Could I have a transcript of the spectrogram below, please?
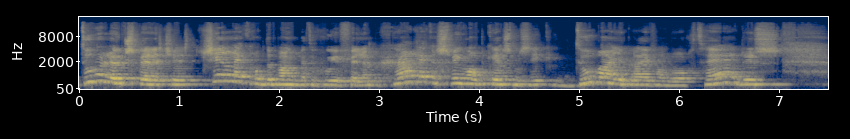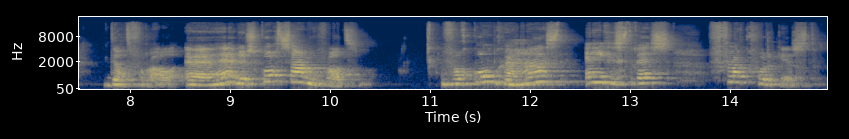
doe een leuk spelletje, chill lekker op de bank met een goede film, ga lekker swingen op kerstmuziek, doe waar je blij van wordt. Dus dat vooral. Hè? Dus kort samengevat, voorkom gehaast en gestrest vlak voor de kerst.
